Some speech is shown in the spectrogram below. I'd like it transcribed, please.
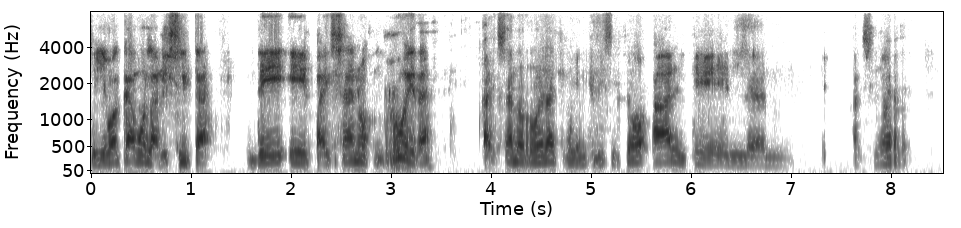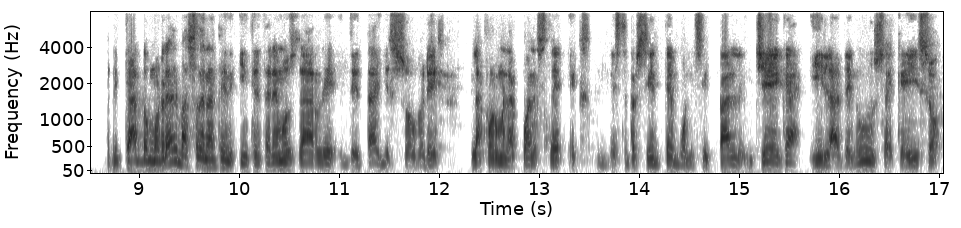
llevó a cabo la visita de eh, Paisano Rueda, Paisano Rueda, quien visitó al, el, al señor Ricardo Monreal. Más adelante intentaremos darle detalles sobre la forma en la cual este, este presidente municipal llega y la denuncia que hizo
